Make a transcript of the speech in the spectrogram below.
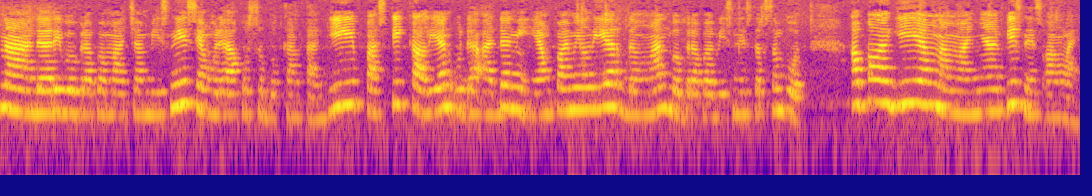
Nah, dari beberapa macam bisnis yang udah aku sebutkan tadi, pasti kalian udah ada nih yang familiar dengan beberapa bisnis tersebut. Apalagi yang namanya bisnis online.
